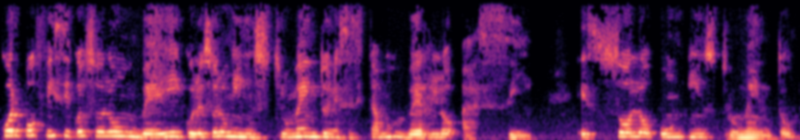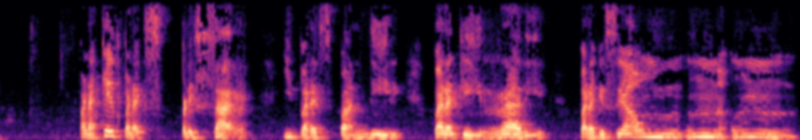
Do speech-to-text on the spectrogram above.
cuerpo físico es solo un vehículo, es solo un instrumento y necesitamos verlo así. Es solo un instrumento. ¿Para qué? Para expresar y para expandir, para que irradie, para que sea un, un,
